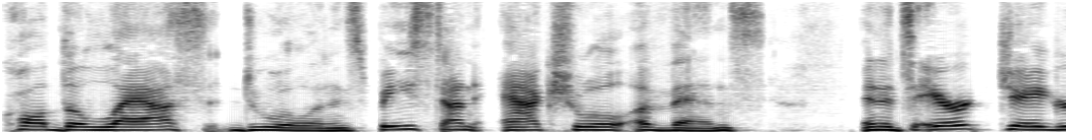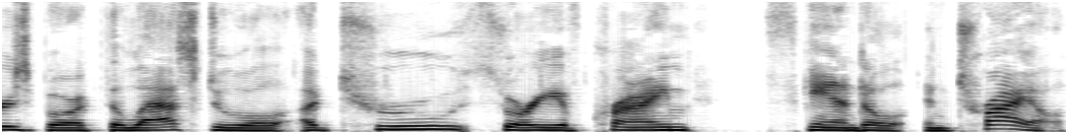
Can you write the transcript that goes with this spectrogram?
called The Last Duel, and it's based on actual events. And it's Eric Jager's book, The Last Duel, a true story of crime, scandal, and trial.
